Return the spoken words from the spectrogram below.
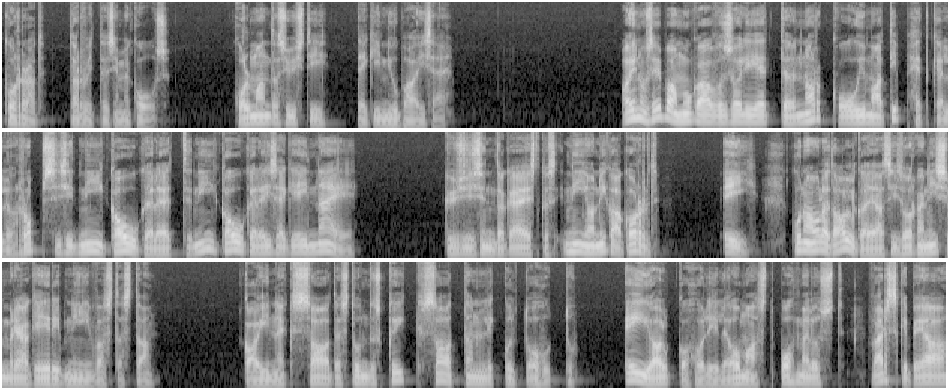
korrad tarvitasime koos. kolmanda süsti tegin juba ise ainus ebamugavus oli, et narkouima tipphetkel ropsisid nii kaugele, et nii kaugele isegi ei näe. küsisin ta käest, kas nii on iga kord ei, kuna oled algaja, siis organism reageerib nii, vastas ta. kaineks saades tundus kõik saatanlikult ohutu. ei alkoholile omast pohmelust, värske pea,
